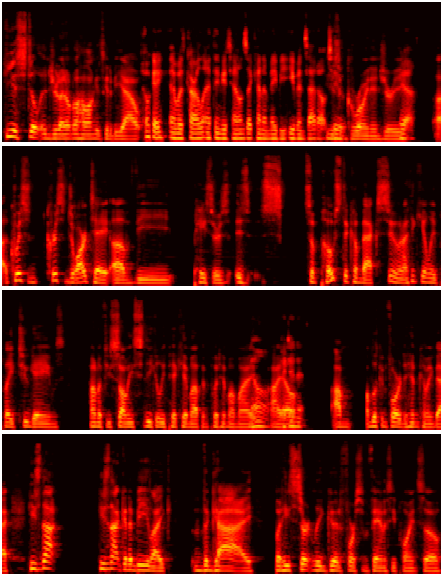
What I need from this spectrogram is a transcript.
he is still injured. I don't know how long he's going to be out. Okay, and with Karl Anthony Towns, that kind of maybe evens that out He's a groin injury. Yeah. Uh, Chris Chris Duarte of the Pacers is supposed to come back soon. I think he only played two games. I don't know if you saw me sneakily pick him up and put him on my No, I didn't. I'm I'm looking forward to him coming back. He's not he's not going to be like the guy, but he's certainly good for some fantasy points. So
